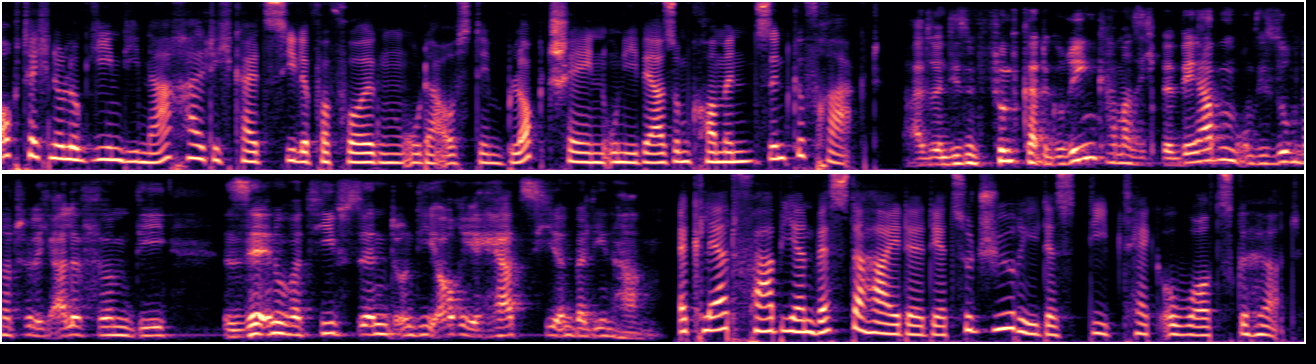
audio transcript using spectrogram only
Auch Technologien, die Nachhaltigkeitsziele verfolgen oder aus dem Blockchain-Universum kommen, sind gefragt. Also in diesen fünf Kategorien kann man sich bewerben und wir suchen natürlich alle Firmen, die sehr innovativ sind und die auch ihr Herz hier in Berlin haben. Erklärt Fabian Westerheide, der zur Jury des Deep Tech Awards gehört.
